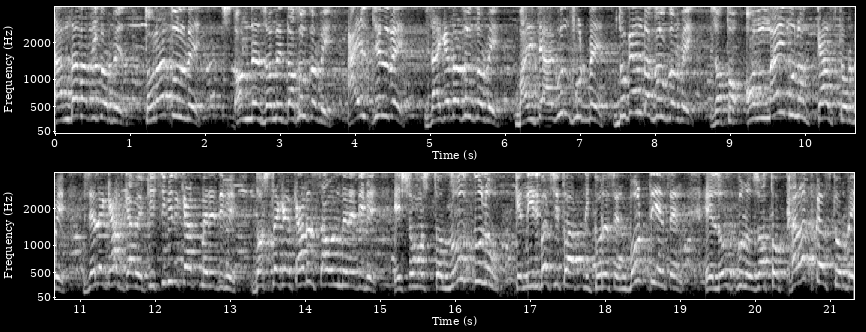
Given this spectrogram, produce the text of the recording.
দান্দাবাজি করবে, তোলা তুলবে, অন্যের জমি দখল করবে, আইল ঠেলবে, জায়গা দখল করবে, বাড়িতে আগুন ফুটবে, দোকান দখল করবে, যত অন্যায়মূলক কাজ করবে, জেলে কাঠ খাবে, টিসিবির কাঠ মেরে দিবে, দশ টাকার কাঠের চাউল মেরে দিবে, এই সমস্ত লোকগুলোকে নির্বাচিত আপনি করেছেন, ভোট দিয়েছেন, এই লোকগুলো যত খারাপ কাজ করবে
